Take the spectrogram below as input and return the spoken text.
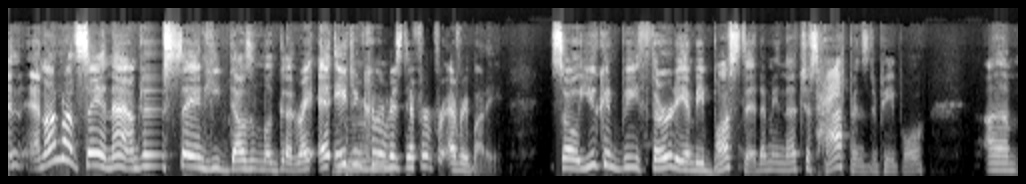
And and I'm not saying that. I'm just saying he doesn't look good, right? Aging mm-hmm. curve is different for everybody. So you can be 30 and be busted. I mean, that just happens to people. Um,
